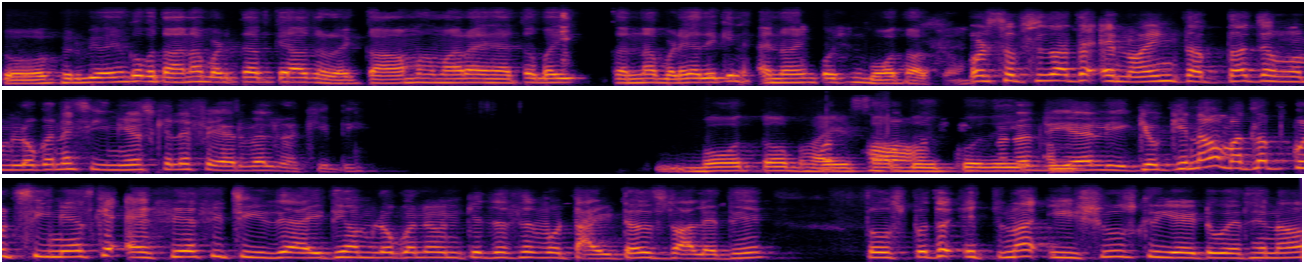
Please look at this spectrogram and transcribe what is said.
तो फिर भी उनको बताना पड़ता है अब क्या कर रहे हैं। काम हमारा है तो भाई करना पड़ेगा लेकिन अनोइंग क्वेश्चन बहुत आते हैं। और सबसे ज़्यादा अनोइंग तब था जब हम लोगों ने सीनियर्स के लिए फेयरवेल रखी थी। वो तो भाई साहब हाँ बिल्कुल ही मतलब रियली क्योंकि ना मतलब कुछ सीनियर्स के ऐसी ऐसी चीज़ें आई थी हम लोगों ने उनके जैसे वो टाइटल्स डाले थे तो उस पे तो इतना इश्यूज़ क्रिएट हुए थे ना।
